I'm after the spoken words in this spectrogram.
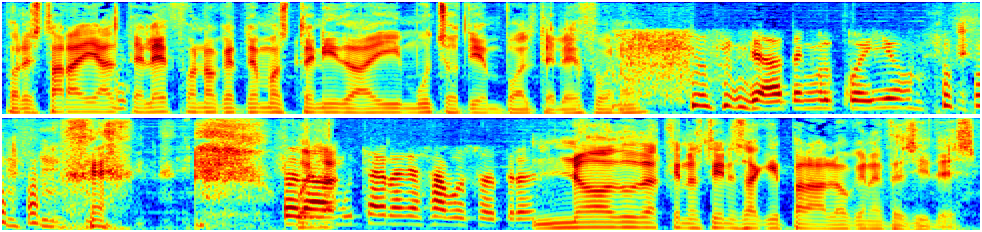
por estar ahí al teléfono, que te hemos tenido ahí mucho tiempo al teléfono. ya tengo el cuello. Pues nada, a- muchas gracias a vosotros. No dudes que nos tienes aquí para lo que necesites.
